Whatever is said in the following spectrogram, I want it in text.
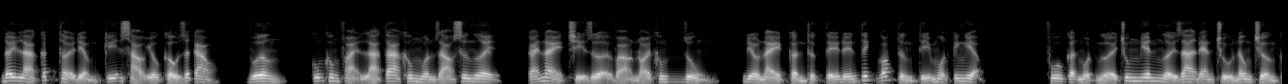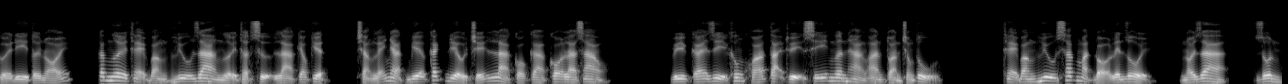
đây là cất thời điểm kỹ xảo yêu cầu rất cao. Vương, cũng không phải là ta không muốn giáo sư ngươi, cái này chỉ dựa vào nói không dùng, điều này cần thực tế đến tích góp từng tí một kinh nghiệm. Phu cận một người trung niên người da đen chủ nông trường cười đi tới nói, các ngươi thẻ bằng hữu ra người thật sự là keo kiệt, chẳng lẽ nhạt bia cách điều chế là Coca-Cola sao? Vì cái gì không khóa tại Thụy Sĩ ngân hàng an toàn trong tủ? Thẻ bằng hữu sắc mặt đỏ lên rồi, nói ra, John,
